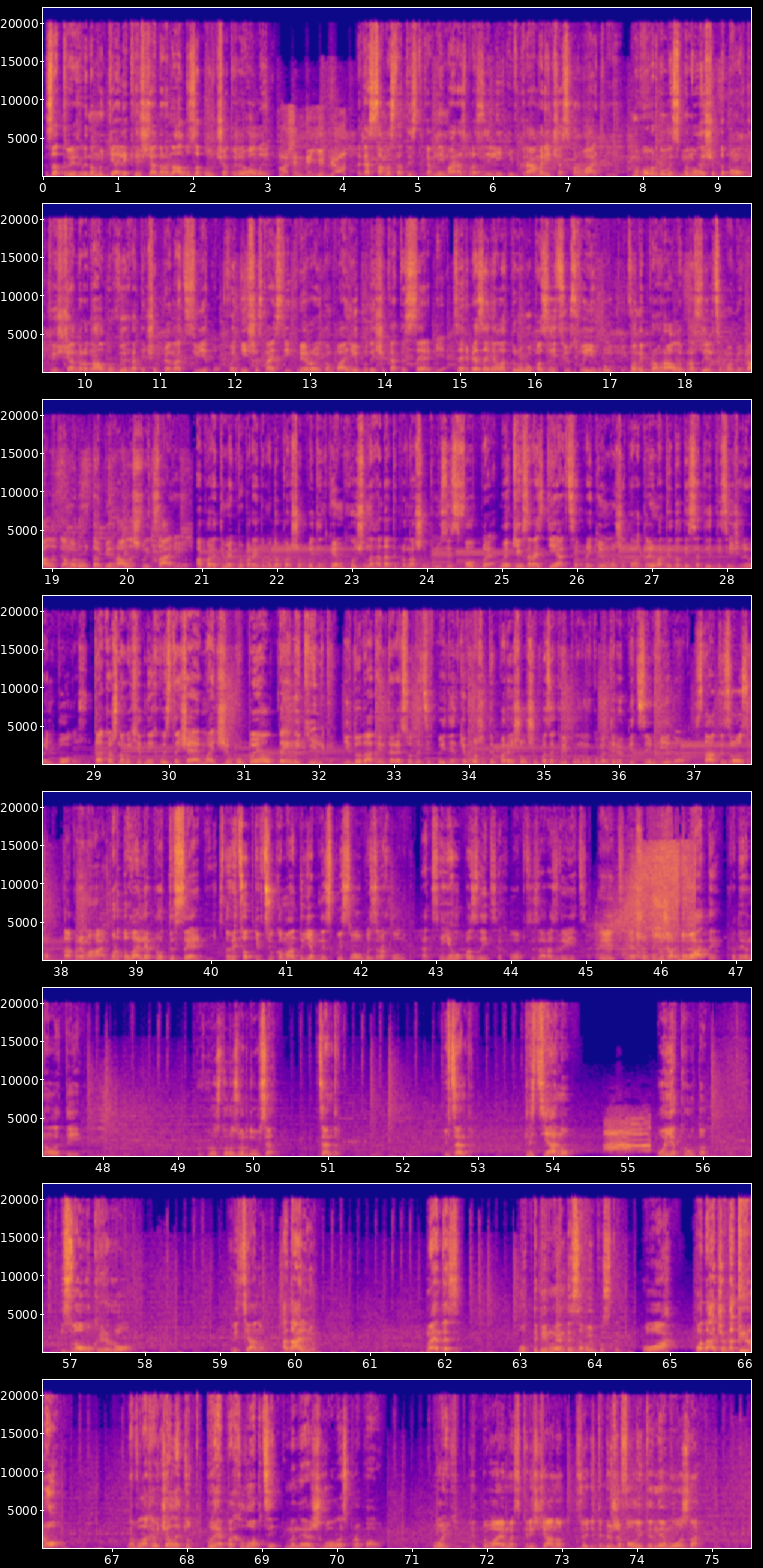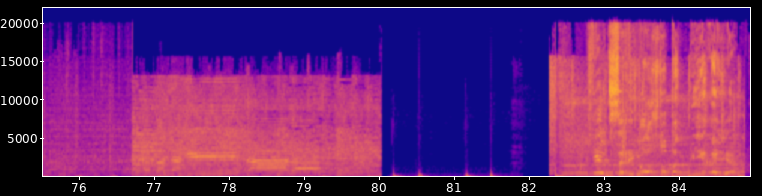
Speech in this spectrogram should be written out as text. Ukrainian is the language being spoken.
За три гри на мундіалі Кріщано Роналду забив 4 голи. Машинка ебет? Така сама статистика в Неймара з Бразилії і в Крамаріча з Хорватії. Ми повернулись в минуле, щоб допомогти Кріщану Роналду виграти чемпіонат світу. В одній 16-й крірою компанію буде чекати Сербія. Сербія зайняла другу позицію у своїй групі. Вони програли бразильцям, обіграли Камерун та обіграли Швейцарію. А перед тим як ми перейдемо до першого поєдинку, я вам хочу нагадати про наших друзів з Favbet, у яких зараз діє акція, при якій ви можете отримати до 10 тисяч гривень бонусу. Також на вихідних вистачає матчів УПЛ, та й не тільки. І додати інтересу до цих поєдинків можете перейшовши по закріпленому коментарю під цим відео. Ставте з розумом та перемагай. Португалія проти Сербії. 100% цю команду я б не списував без рахунку. Та це його позиція, хлопці. Зараз дивіться. Дивіться, я що буду жартувати? Куди вона летить? Просто розвернувся. Центр. І в центр. Крістіано! Ой, як круто! І знову Кріро. Крістіано. А дальню. Мендес. От тобі Мендеса випустив. О! Подача на Кріро! На але тут Пепе, хлопці! Мене аж голос пропав. Ой, відбиваємось, Кріщано. Сьогодні тобі вже фолити не можна.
